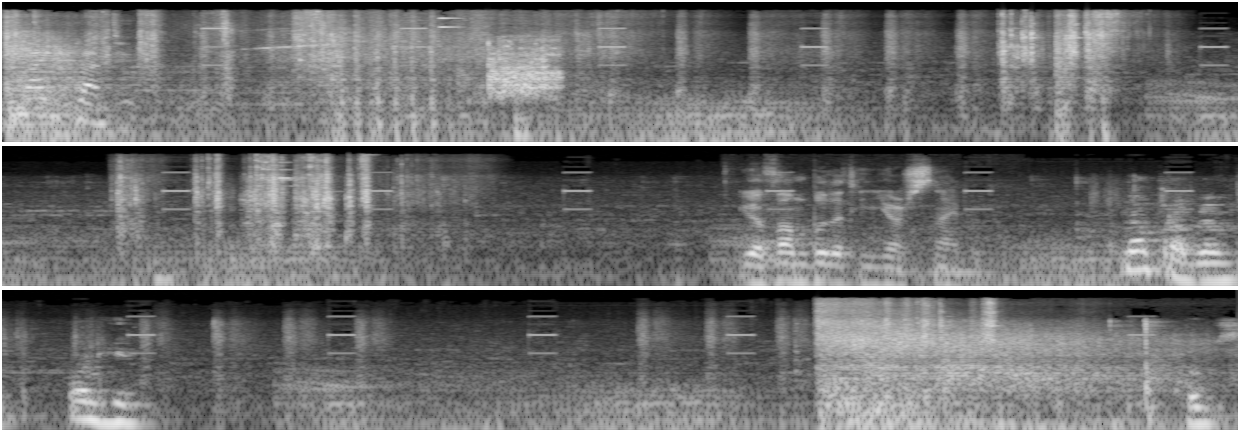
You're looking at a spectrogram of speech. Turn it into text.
Flag planted. you have one bullet in your sniper. No problem. One hit. Oops.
